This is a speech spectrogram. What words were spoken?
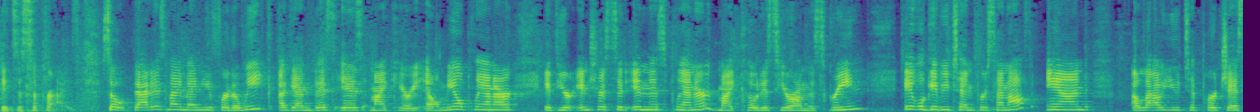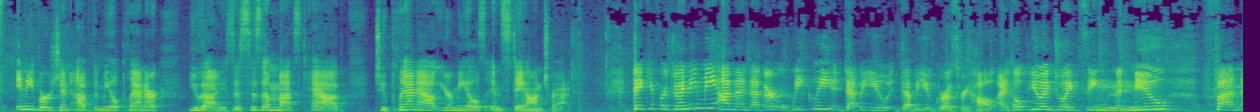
It's a surprise. So that is my menu for the week. Again, this is my Carrie Elle meal planner. If you're interested in this planner, my code is here on the screen. It will give you 10% off and allow you to purchase any version of the meal planner. You guys, this is a must have to plan out your meals and stay on track. Thank you for joining me on another weekly WW grocery haul. I hope you enjoyed seeing the new fun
